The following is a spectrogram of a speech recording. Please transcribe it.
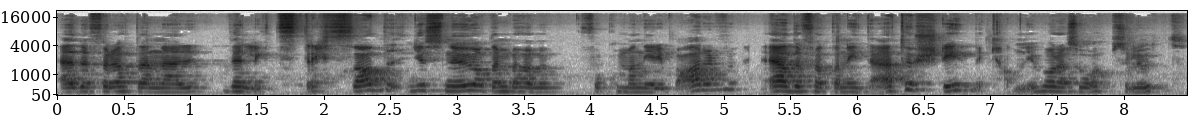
Är det för att den är väldigt stressad just nu, att den behöver få komma ner i varv? Är det för att den inte är törstig? Det kan ju vara så, absolut.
